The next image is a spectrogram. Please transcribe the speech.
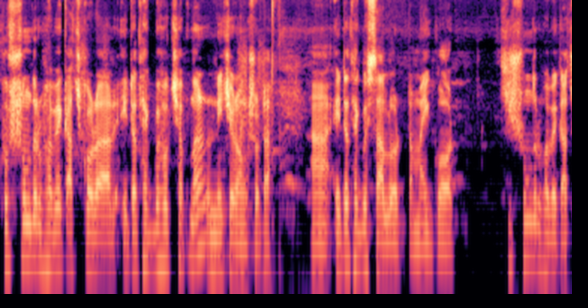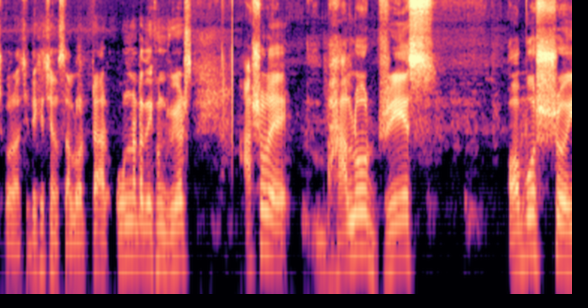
খুব সুন্দরভাবে কাজ করা, আর এটা থাকবে হচ্ছে আপনার নিচের অংশটা। এটা থাকবে সালোয়ারটা মাই গড কি সুন্দরভাবে কাজ করা আছে। দেখেছেন সালোয়ারটা? আর ওড়নাটা দেখুন ভিউয়ার্স আসলে ভালো ড্রেস অবশ্যই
